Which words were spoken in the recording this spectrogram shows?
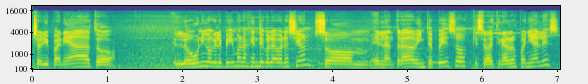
choripaneada, todo. Lo único que le pedimos a la gente de colaboración son en la entrada 20 pesos que se va a destinar a los pañales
